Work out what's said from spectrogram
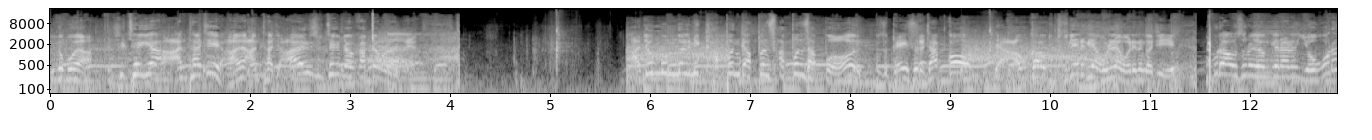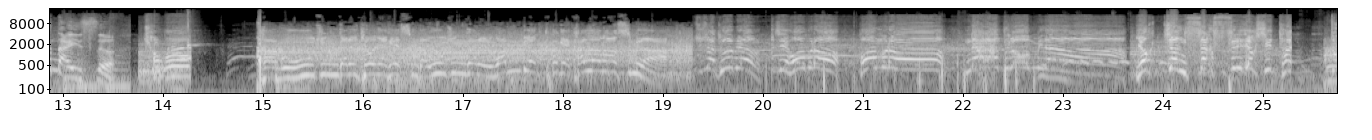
이거 뭐야? 실책이야? 안 타지? 아니 안 타지. 아유 실책이 면 깜짝 놀랐네. 아주 몸놀림이 가뿐 가뿐 사뿐 사뿐. 무슨 베이스를 잡고 야 아웃카운트 두 개를 그냥 올려버리는 거지. 풀아웃으로 연결하는 요거는 나이스. 초보 타고 우중간을 겨냥했습니다 우중간을 완벽하게 갈라놨습니다 주자 두명 이제 홈으로 홈으로 날아 들어옵니다 역전 싹쓸이 적 시타 또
